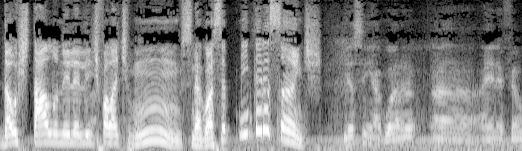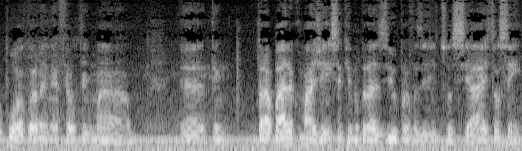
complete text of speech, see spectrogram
dá o estalo nele ali de falar, tipo, hum, esse negócio é interessante. E assim, agora a, a NFL, pô, agora a NFL tem uma. é, tem, trabalha com uma agência aqui no Brasil para fazer redes sociais. Então, assim,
